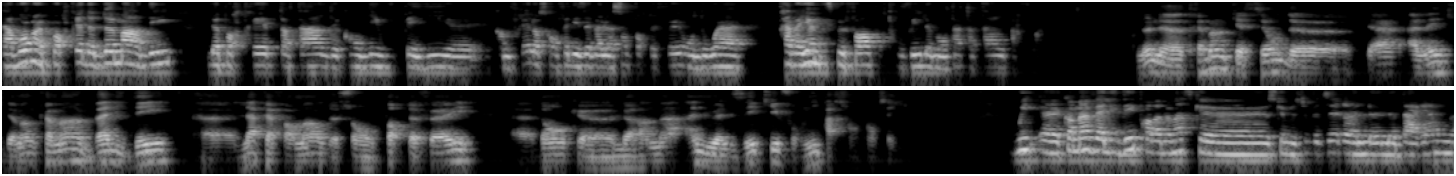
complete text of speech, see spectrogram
d'avoir un portrait, de demander le portrait total de combien vous payez euh, comme frais. Lorsqu'on fait des évaluations de portefeuille, on doit travailler un petit peu fort pour trouver le montant total parfois. On a une très bonne question de Pierre Alain qui demande comment valider la performance de son portefeuille donc euh, le rendement annualisé qui est fourni par son conseiller. Oui, euh, comment valider probablement ce que, ce que monsieur veut dire euh, le, barème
